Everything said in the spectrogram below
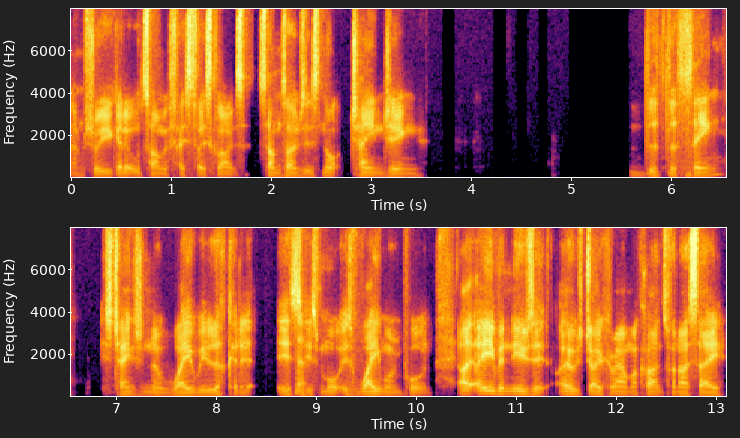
i'm sure you get it all the time with face-to-face clients. Sometimes it's not changing the the thing it's changing the way we look at it is yeah. is more is way more important. I, I even use it i always joke around my clients when i say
